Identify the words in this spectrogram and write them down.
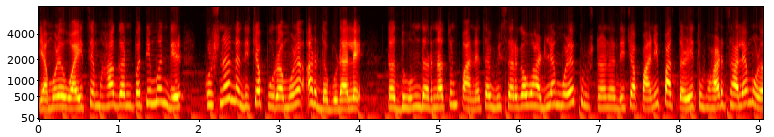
यामुळे वाईचे महागणपती मंदिर कृष्णा नदीच्या पुरामुळे अर्ध बुडाले. तर धोम धरणातून पाण्याचा विसर्ग वाढल्यामुळे कृष्णा नदीच्या पाणी पातळीत वाढ झाल्यामुळे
